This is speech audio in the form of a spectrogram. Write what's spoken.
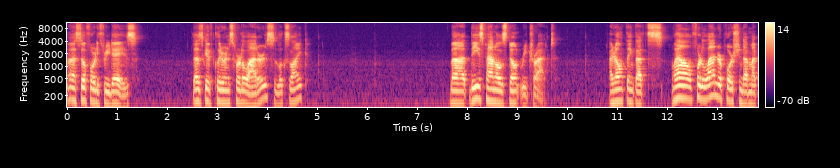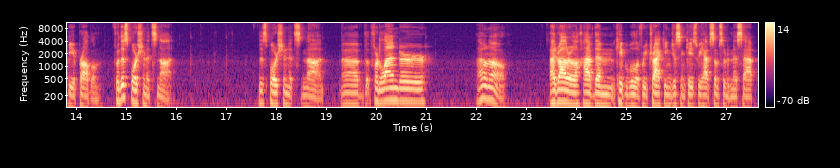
Uh, still 43 days. Does give clearance for the ladders, it looks like. But these panels don't retract. I don't think that's... Well, for the lander portion, that might be a problem. For this portion, it's not. This portion, it's not. Uh, for the lander, I don't know. I'd rather have them capable of retracting just in case we have some sort of mishap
